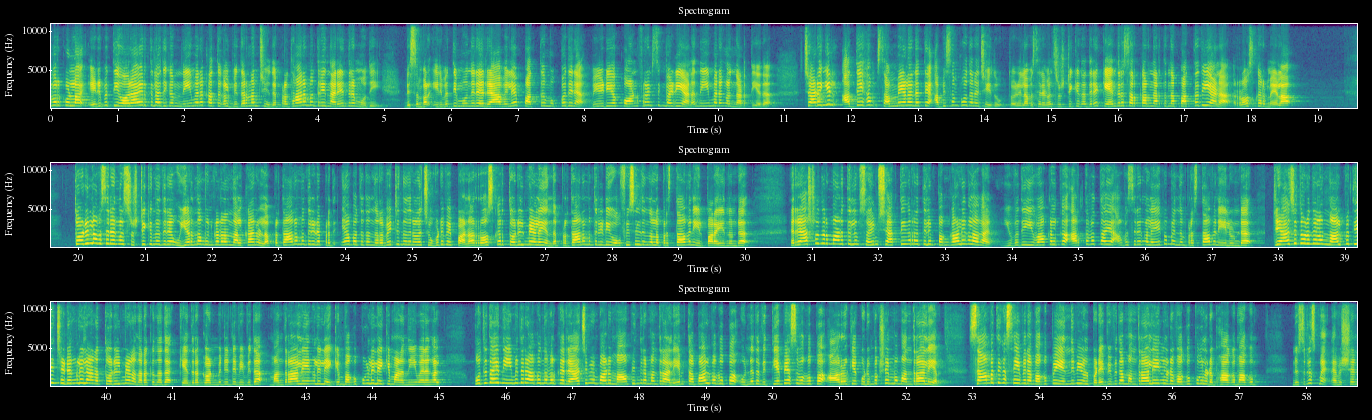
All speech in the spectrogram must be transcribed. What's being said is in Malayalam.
എന്നിവർക്കുള്ള എഴുപത്തി ഓരായിരത്തിലധികം നിയമന കത്തുകൾ വിതരണം ചെയ്ത് പ്രധാനമന്ത്രി നരേന്ദ്രമോദി. ഡിസംബർ ഇരുപത്തിമൂന്നിന് രാവിലെ പത്ത് മുപ്പതിന് വീഡിയോ കോൺഫറൻസിംഗ് വഴിയാണ് നിയമനങ്ങൾ നടത്തിയത്. ചടങ്ങിൽ അദ്ദേഹം സമ്മേളനത്തെ അഭിസംബോധന ചെയ്തു. തൊഴിലവസരങ്ങൾ സൃഷ്ടിക്കുന്നതിന് കേന്ദ്ര സർക്കാർ നടത്തുന്ന പദ്ധതിയാണ് റോസ്കർ മേള. തൊഴിലവസരങ്ങൾ സൃഷ്ടിക്കുന്നതിന് ഉയർന്ന മുൻഗണന നൽകാനുള്ള പ്രധാനമന്ത്രിയുടെ പ്രതിജ്ഞാബദ്ധത നിറവേറ്റുന്നതിനുള്ള ചുവടുവയ്പ്പാണ് റോസ്കർ തൊഴിൽമേളയെന്ന് പ്രധാനമന്ത്രിയുടെ ഓഫീസിൽ നിന്നുള്ള പ്രസ്താവനയിൽ പറയുന്നുണ്ട്. രാഷ്ട്രനിർമ്മാണത്തിലും സ്വയം ശാക്തീകരണത്തിലും പങ്കാളികളാകാൻ യുവതി യുവാക്കൾക്ക് അർത്ഥവത്തായ അവസരങ്ങൾ ഏകുമെന്നും പ്രസ്താവനയിലുണ്ട്. രാജ്യത്തുടനീളം നാൽപ്പത്തിയഞ്ച് ഇടങ്ങളിലാണ് തൊഴിൽമേള നടക്കുന്നത്. കേന്ദ്ര ഗവൺമെന്റിന്റെ വിവിധ മന്ത്രാലയങ്ങളിലേക്കും വകുപ്പുകളിലേക്കുമാണ് നിയമനങ്ങൾ. പുതുതായി നിയമിതരാകുന്നവർക്ക് രാജ്യമെമ്പാടും ആഭ്യന്തര മന്ത്രാലയം തപാൽ വകുപ്പ് ഉന്നത വിദ്യാഭ്യാസ വകുപ്പ് ആരോഗ്യ കുടുംബക്ഷേമ മന്ത്രാലയം സാമ്പത്തിക സേവന വകുപ്പ് എന്നിവയുൾപ്പെടെ വിവിധ മന്ത്രാലയങ്ങളുടെ വകുപ്പുകളുടെ ഭാഗമാകും. News desk മെഗ്നവിഷൻ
